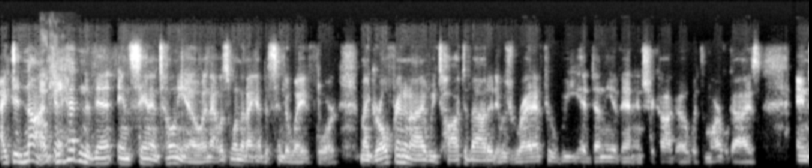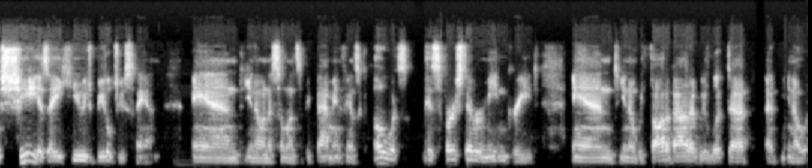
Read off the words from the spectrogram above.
I did not. Okay. He had an event in San Antonio, and that was one that I had to send away for. My girlfriend and I, we talked about it. It was right after we had done the event in Chicago with the Marvel guys, and she is a huge Beetlejuice fan. And you know, and as someone that's a big Batman fan, it's like, oh, what's his first ever meet and greet? And you know, we thought about it. We looked at at you know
